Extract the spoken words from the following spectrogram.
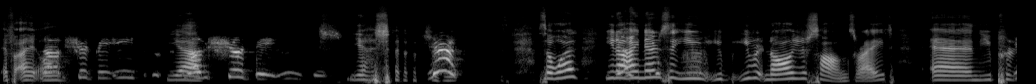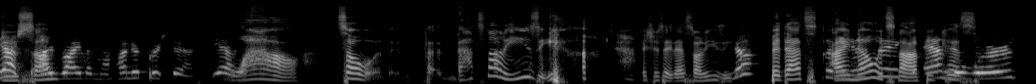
"If I love should be easy. Yeah, Love should be easy. yeah. should- should be. So what? You know, yes, I noticed that you you you written all your songs, right? And you yes. some. I write them hundred percent. Yes. Wow. So th- that's not easy. I should say that's not easy. No, But that's the I know it's not because words.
